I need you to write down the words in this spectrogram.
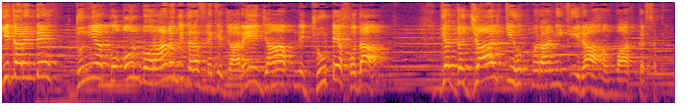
یہ کارندے دنیا کو ان بحرانوں کی طرف لے کے جا رہے ہیں جہاں اپنے جھوٹے خدا یا دجال کی حکمرانی کی راہ ہموار کر سکیں۔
